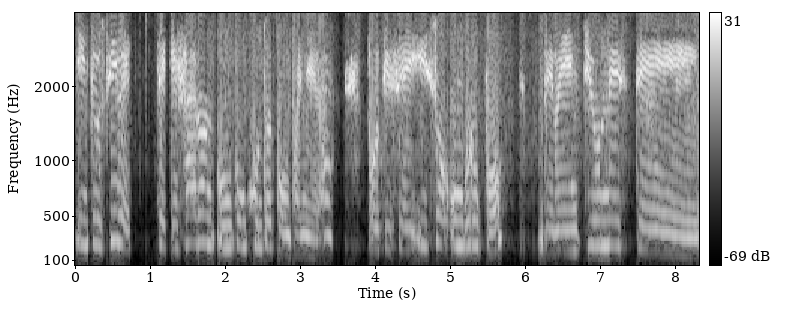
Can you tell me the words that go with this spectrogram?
Inclusive se quejaron un conjunto de compañeras porque se hizo un grupo de 21 este,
